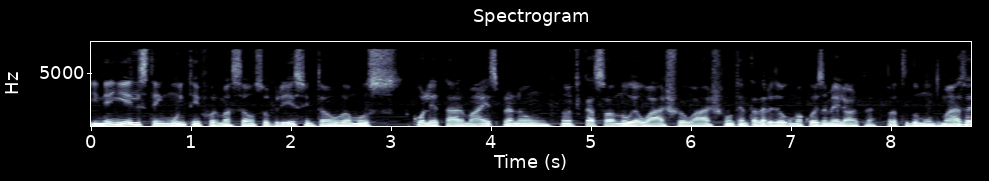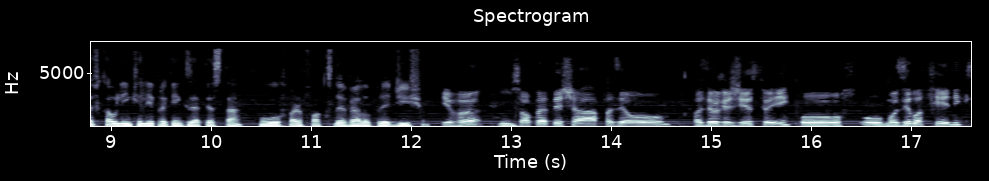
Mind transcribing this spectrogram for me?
e nem eles têm muita informação sobre isso. Então vamos coletar mais pra não, não ficar só no eu acho, eu acho. Vamos tentar trazer alguma coisa melhor pra pra todo mundo. Mas vai ficar o link ali pra quem quiser testar o Firefox Developer Edition. Ivan, Hum. só pra deixar fazer o fazer o registro aí, o, o Mozilla Phoenix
